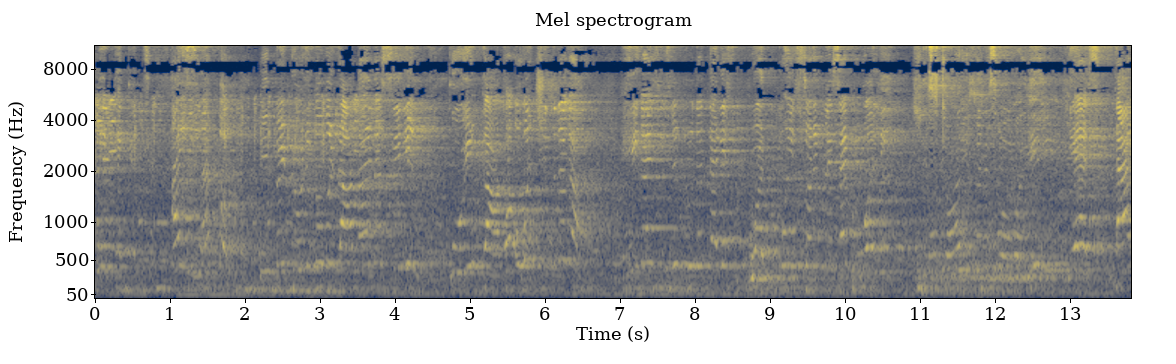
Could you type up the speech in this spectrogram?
Decades. I remember people trolling over a serial, going gaga over Chitrahaar. Hey guys, is it true that there is one more historic place at Worli? Historical is Worli? Yes, that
